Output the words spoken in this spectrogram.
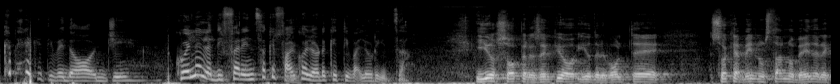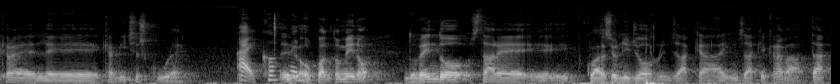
che bene che ti vedo oggi? Quella è la differenza che fa il colore che ti valorizza. Io so per esempio, io delle volte so che a me non stanno bene le, le camicie scure, Ah, ecco, eh, o quantomeno dovendo stare eh, quasi ogni giorno in giacca, in giacca e cravatta,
